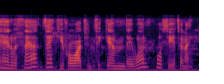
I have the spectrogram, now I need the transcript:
And with that, thank you for watching TCM Day 1. We'll see you tonight.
